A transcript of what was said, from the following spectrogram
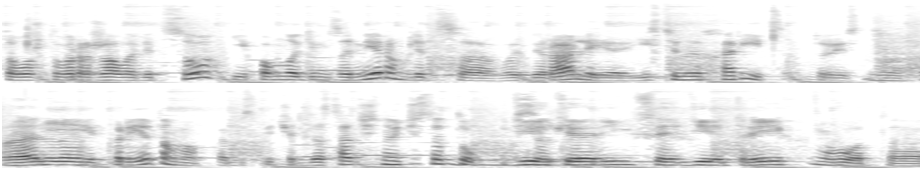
того, что выражало лицо, и по многим замерам лица выбирали истинных харийцев. То есть, Ну, правильно. и при этом обеспечили достаточную чистоту. Где К сож- теорийцы, где трейх. Вот, э,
